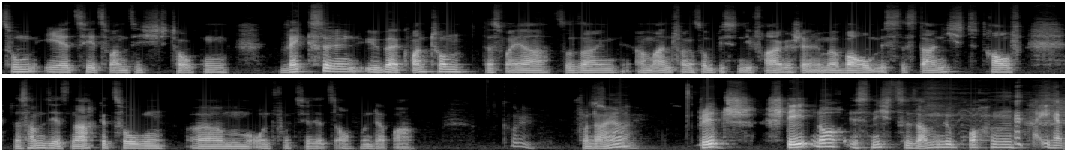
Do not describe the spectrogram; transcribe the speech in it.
zum ERC20-Token wechseln über Quantum. Das war ja sozusagen am Anfang so ein bisschen die Fragestellung immer, warum ist es da nicht drauf? Das haben sie jetzt nachgezogen ähm, und funktioniert jetzt auch wunderbar. Cool. Von Super. daher, Bridge steht noch, ist nicht zusammengebrochen, ja,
